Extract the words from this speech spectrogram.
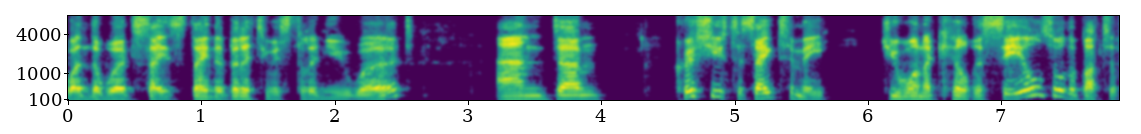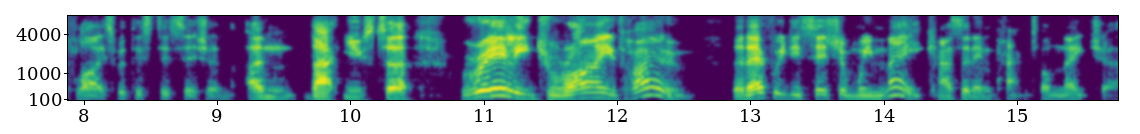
when the word sustainability was still a new word. And um, Chris used to say to me, Do you want to kill the seals or the butterflies with this decision? And that used to really drive home that every decision we make has an impact on nature.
